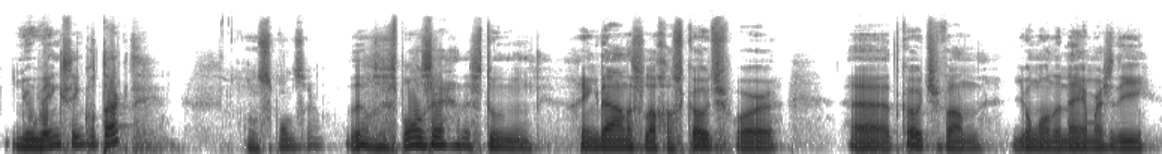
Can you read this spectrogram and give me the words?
New Wings in contact. Onze sponsor. Onze sponsor. Dus toen ging ik daar aan de slag als coach voor uh, het coachen van jonge ondernemers die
